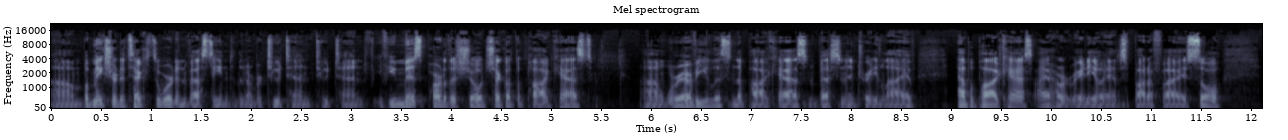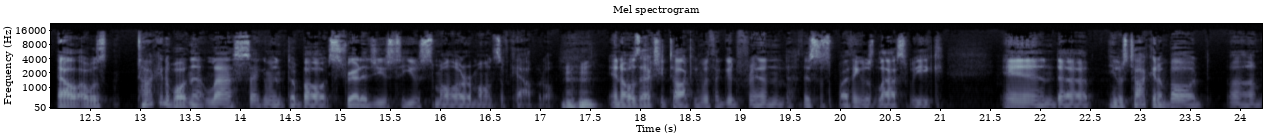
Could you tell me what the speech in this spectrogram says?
Um, but make sure to text the word investing to the number 210 210. If you missed part of the show, check out the podcast uh, wherever you listen to podcasts, Investing and Trading Live, Apple Podcasts, iHeartRadio, and Spotify. So, Al, I was talking about in that last segment about strategies to use smaller amounts of capital. Mm-hmm. And I was actually talking with a good friend. This is, I think it was last week and uh, he was talking about um,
